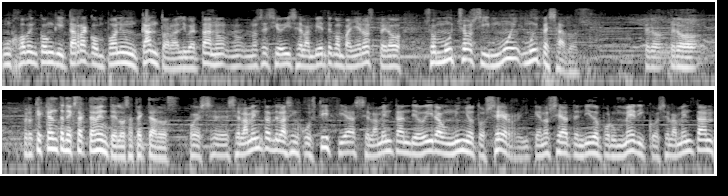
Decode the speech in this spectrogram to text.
un joven con guitarra compone un canto a la libertad. No, no, no sé si oís el ambiente, compañeros, pero son muchos y muy, muy pesados. Pero, pero, ¿Pero qué cantan exactamente los afectados? Pues eh, se lamentan de las injusticias, se lamentan de oír a un niño toser y que no sea atendido por un médico, se lamentan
